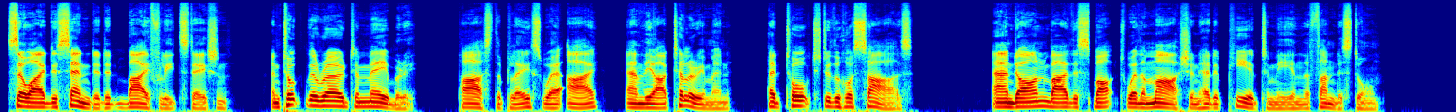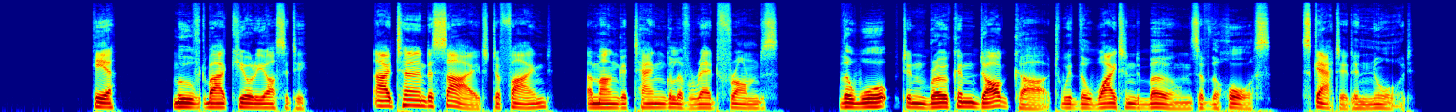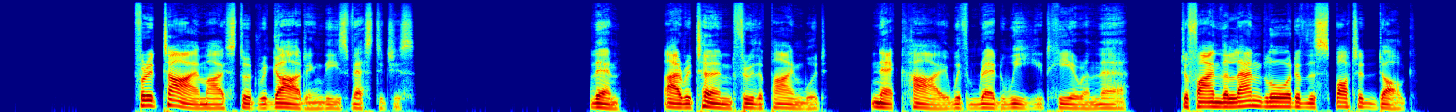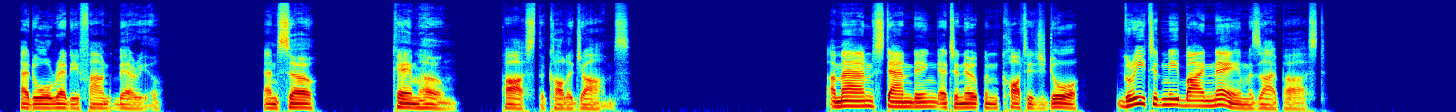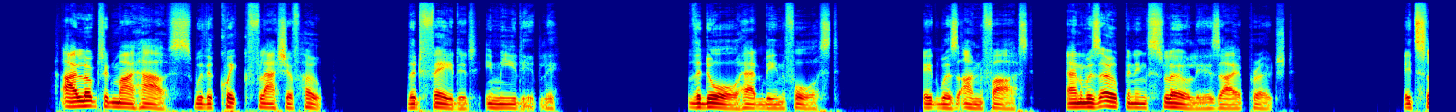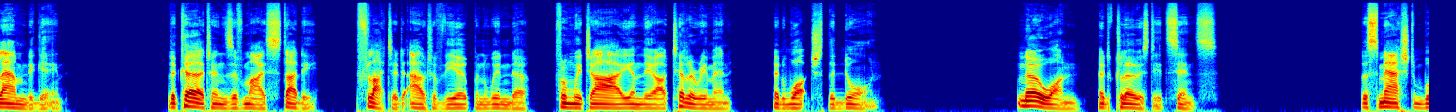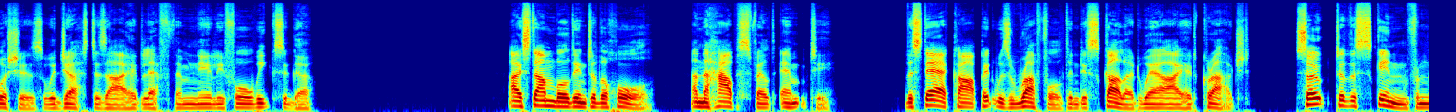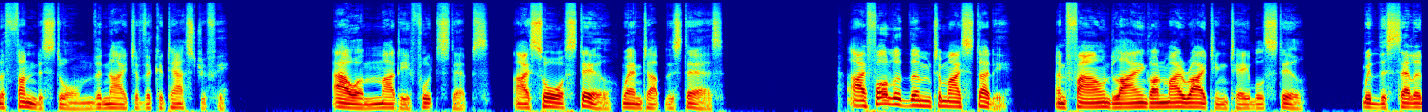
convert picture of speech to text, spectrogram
So I descended at Byfleet Station and took the road to Maybury, past the place where I and the artillerymen had talked to the hussars, and on by the spot where the Martian had appeared to me in the thunderstorm. Here, moved by curiosity, I turned aside to find, among a tangle of red fronds, the warped and broken dog cart with the whitened bones of the horse scattered and gnawed. For a time I stood regarding these vestiges. Then I returned through the pine wood, neck high with red weed here and there, to find the landlord of the spotted dog had already found burial, and so came home past the college arms. A man standing at an open cottage door greeted me by name as I passed. I looked at my house with a quick flash of hope that faded immediately. The door had been forced. It was unfast and was opening slowly as I approached. It slammed again. The curtains of my study fluttered out of the open window from which I and the artillerymen had watched the dawn. No one had closed it since. The smashed bushes were just as I had left them nearly four weeks ago. I stumbled into the hall, and the house felt empty. The stair carpet was ruffled and discolored where I had crouched, soaked to the skin from the thunderstorm the night of the catastrophe. Our muddy footsteps, I saw still, went up the stairs. I followed them to my study, and found lying on my writing table still, with the selenite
